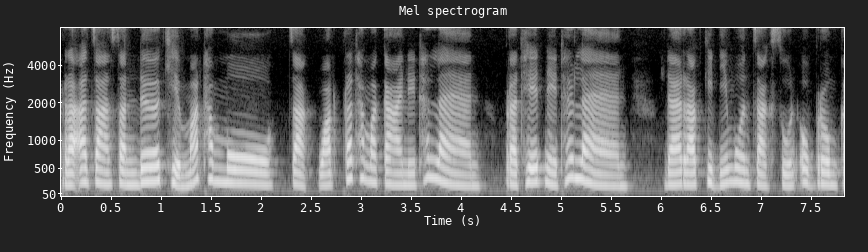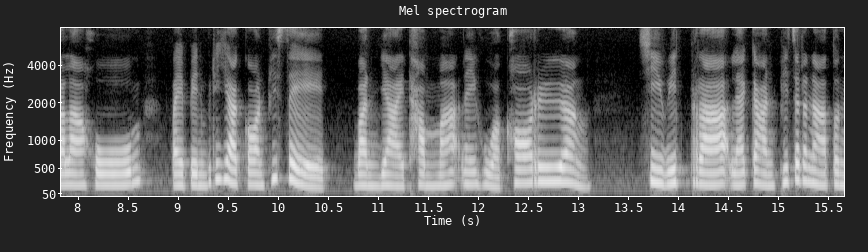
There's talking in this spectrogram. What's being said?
พระอาจารย์ซันเดอร์ เขมธรรมโม จากวัดพระธรรมกายเนเธอร์แลนด์ ประเทศเนเธอร์แลนด์ ได้รับกิจนิมนต์จากศูนย์อบรมกลาโหมไปเป็นวิทยากรพิเศษ บรรยายธรรมะในหัวข้อเรื่อง ชีวิตพระและการพิจารณาตน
